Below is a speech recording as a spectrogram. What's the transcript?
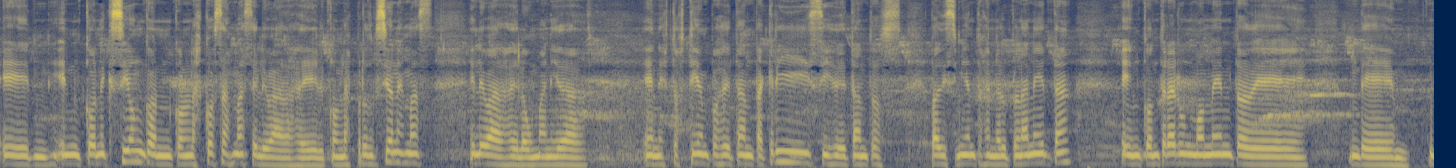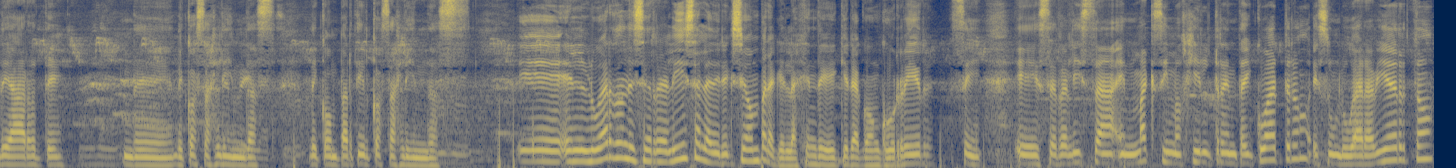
en, conexión con, con, las cosas más elevadas, de, con las producciones más elevadas de la humanidad en estos tiempos de tanta crisis, de tantos padecimientos en el planeta, encontrar un momento de, de arte, de, cosas lindas, de compartir cosas lindas. Eh, el lugar donde se realiza la dirección para que la gente que quiera concurrir. Sí, eh, se realiza en Máximo Gil 34, es un lugar abierto.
